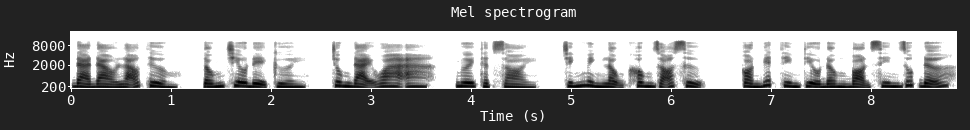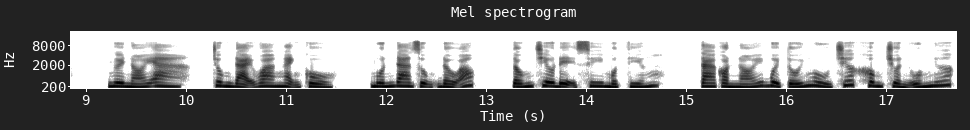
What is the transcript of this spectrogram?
Đả đảo lão tưởng, tống chiêu đệ cười, Trung đại hoa a ngươi thật giỏi, chính mình lộng không rõ sự, còn biết tìm tiểu đồng bọn xin giúp đỡ. Ngươi nói a Trung đại hoa ngạnh cổ, muốn đa dụng đầu óc, tống chiêu đệ suy một tiếng. Ta còn nói buổi tối ngủ trước không chuẩn uống nước,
